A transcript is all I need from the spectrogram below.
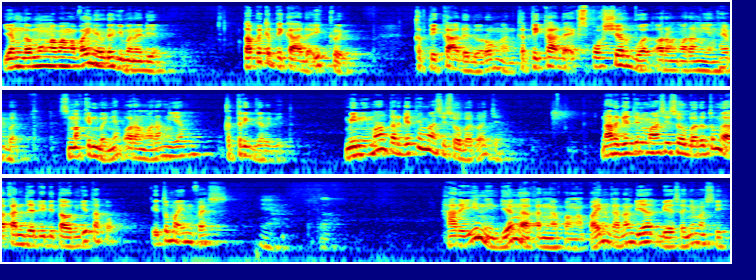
yang nggak mau ngapa-ngapain ya udah gimana dia. Tapi ketika ada iklim, ketika ada dorongan, ketika ada exposure buat orang-orang yang hebat, semakin banyak orang-orang yang ke-trigger gitu. Minimal targetnya mahasiswa baru aja. Nargetin mahasiswa baru tuh nggak akan jadi di tahun kita kok. Itu mah invest Ya, betul. hari ini dia nggak akan ngapa-ngapain karena dia biasanya masih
